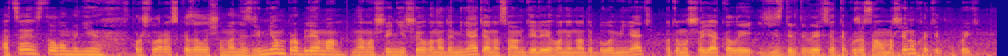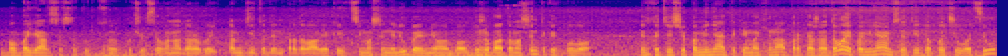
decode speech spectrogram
А це СТО мені в прошлий раз сказали, що в мене з рівнем проблема на машині, що його треба міняти, а на самом деле його не треба було міняти, тому що я коли їздив, дивився, таку ж саму машину хотів купити, бо боявся, що тут кучу всього треба робити. Там дід один продавав, який ці машини любить, і в нього дуже багато машин таких було. Він хотів ще поміняти, такий махінатор каже, давай поміняємося, я тобі доплачу оцю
